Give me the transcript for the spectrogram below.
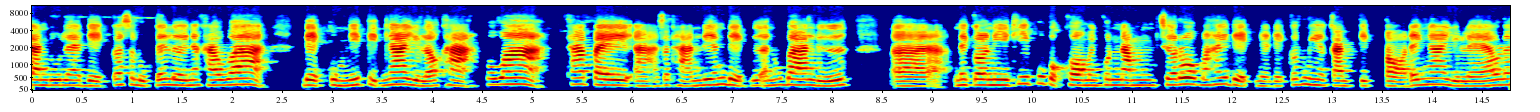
การดูแลเด็กก็สรุปได้เลยนะคะว่าเด็กกลุ่มนี้ติดง่ายอยู่แล้วค่ะ เพราะว่าถ้าไปสถานเลี้ยงเด็กหรืออนุบาลหรือเอ่อในกรณีที่ผู้ปกครองเป็นคนนำเชื้อโรคมาให้เด็กเนี่ยเด็กก็มีอาการติดต่อได้ง่ายอยู่แล้ว และ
